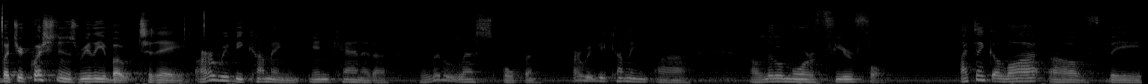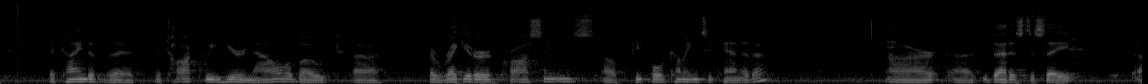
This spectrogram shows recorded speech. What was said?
but your question is really about today. Are we becoming in Canada a little less open? Are we becoming uh, a little more fearful? I think a lot of the the kind of the, the talk we hear now about uh, irregular crossings of people coming to Canada are, uh, that is to say, uh,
